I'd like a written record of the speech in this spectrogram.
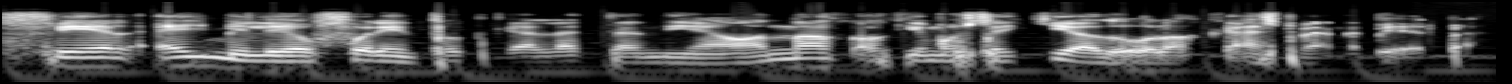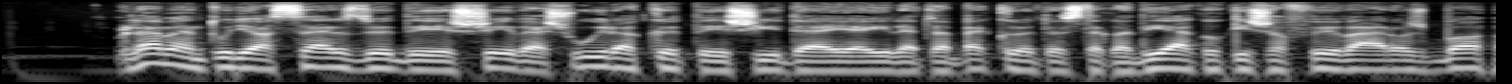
fél egy millió forintot kell letennie annak, aki most egy kiadó lakást venne bérbe. Lement ugye a szerződés éves újrakötési ideje, illetve beköltöztek a diákok is a fővárosba.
